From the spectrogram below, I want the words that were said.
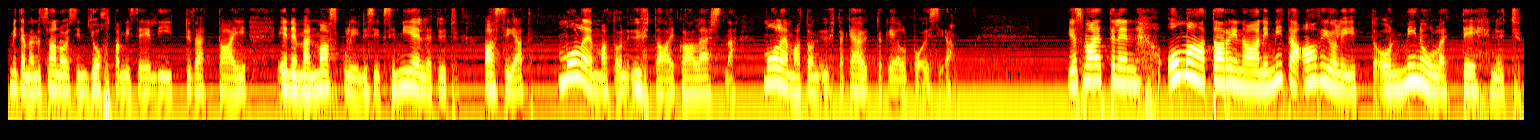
mitä mä nyt sanoisin, johtamiseen liittyvät tai enemmän maskuliinisiksi mielletyt asiat, molemmat on yhtä aikaa läsnä, molemmat on yhtä käyttökelpoisia. Jos mä ajattelen omaa tarinaani, mitä avioliitto on minulle tehnyt,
